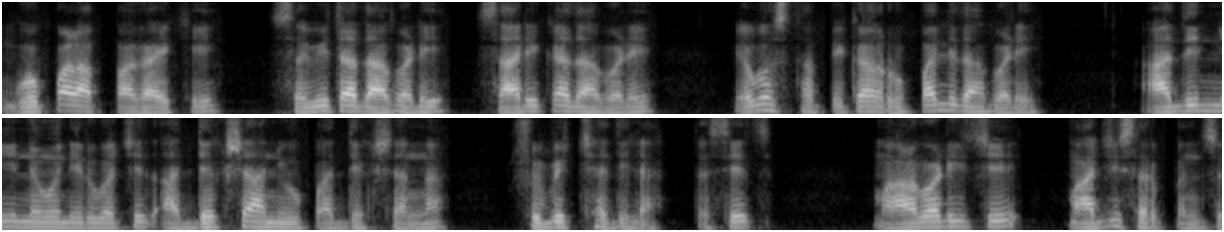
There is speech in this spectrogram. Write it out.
गोपाळ आप्पा गायके सविता दाभाडे सारिका दाभाडे व्यवस्थापिका रुपाली दाभाडे आदींनी नवनिर्वाचित अध्यक्ष आणि उपाध्यक्षांना शुभेच्छा दिल्या. तसेच माळवाडीचे माजी सरपंच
